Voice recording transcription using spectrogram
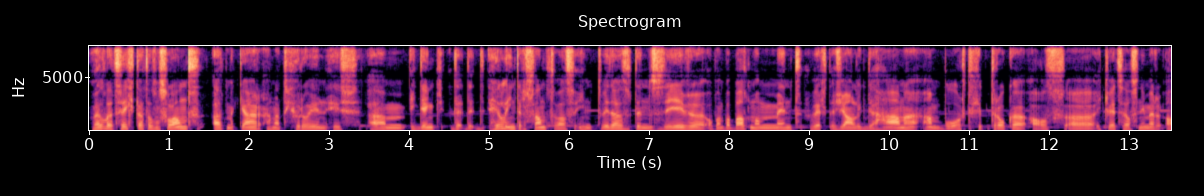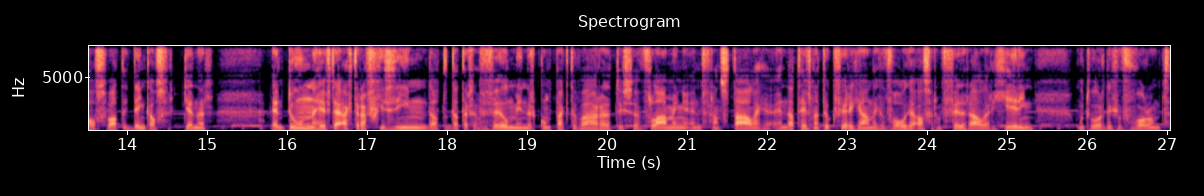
Wel, dat zegt dat ons land uit elkaar aan het groeien is. Um, ik denk, dat heel interessant was, in 2007, op een bepaald moment werd Jean-Luc Dehane aan boord getrokken als, uh, ik weet zelfs niet meer als wat, ik denk als verkenner. En toen heeft hij achteraf gezien dat, dat er veel minder contacten waren tussen Vlamingen en Franstaligen. En dat heeft natuurlijk verregaande gevolgen als er een federale regering moet worden gevormd.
